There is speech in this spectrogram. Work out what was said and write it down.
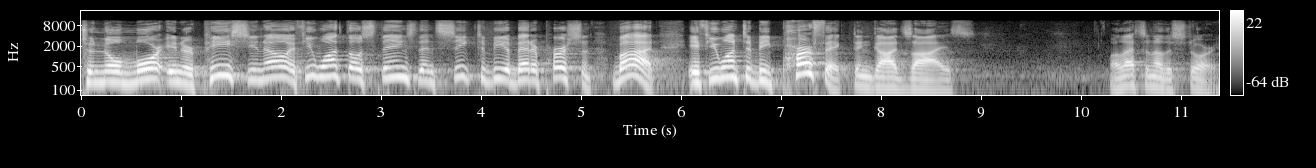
to know more inner peace. You know, if you want those things, then seek to be a better person. But if you want to be perfect in God's eyes, well, that's another story.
